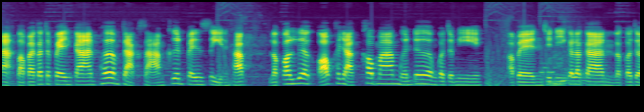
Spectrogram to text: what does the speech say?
อะต่อไปก็จะเป็นการเพิ่มจาก 3 ขึ้นเป็น 4 นะครับ แล้วก็เลือกออฟขยับเข้ามาเหมือนเดิมก็จะมีเอาเป็นชิ้นนี้ก็แล้วกัน แล้วก็จะ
